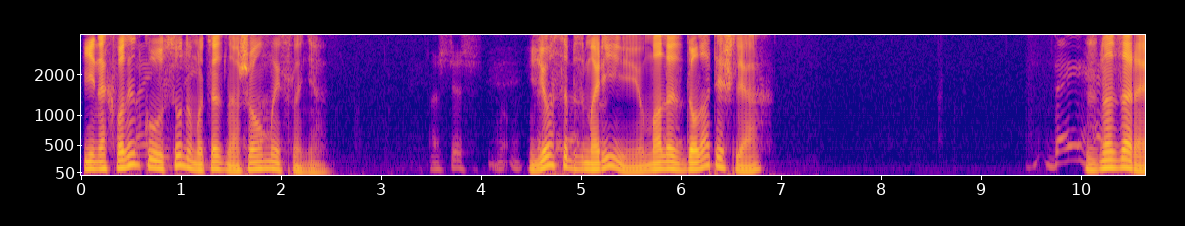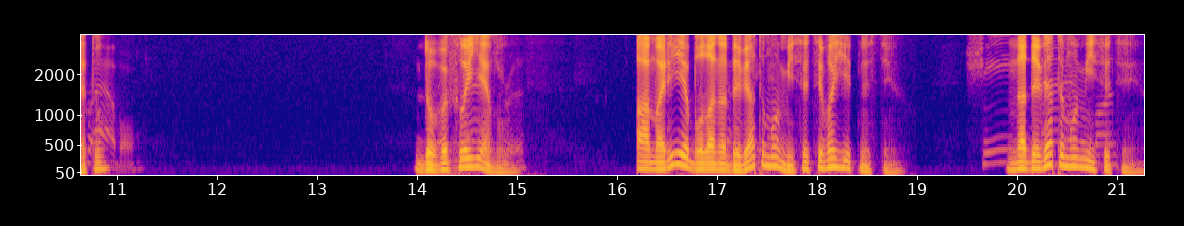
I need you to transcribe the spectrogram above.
і на хвилинку усунемо це з нашого мислення. Йосип з Марією мали здолати шлях з Назарету до Вифлеєму, а Марія була на дев'ятому місяці вагітності. На дев'ятому місяці.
